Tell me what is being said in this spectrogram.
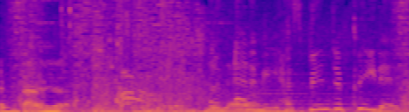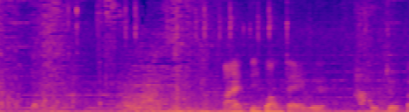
ตายมึงตายเนี่ยเรีย An บร้อย enemy has been defeated. ไปตีป้อมแตกเลยจบจบไป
